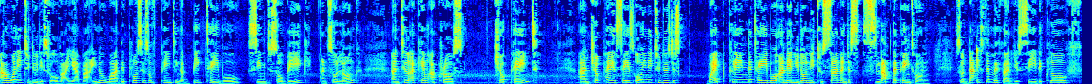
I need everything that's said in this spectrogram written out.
i wanted to do this for over a year but you know what? The process of painting a big table seemed so big and so long until i came across chalk paint. And chalk paint says all you need to do is just wipe clean the table and then you don't need to sand and just slap the paint on. So that is the method you see the cloth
